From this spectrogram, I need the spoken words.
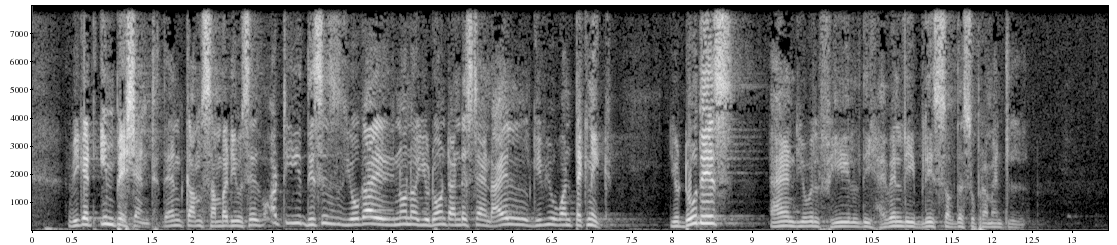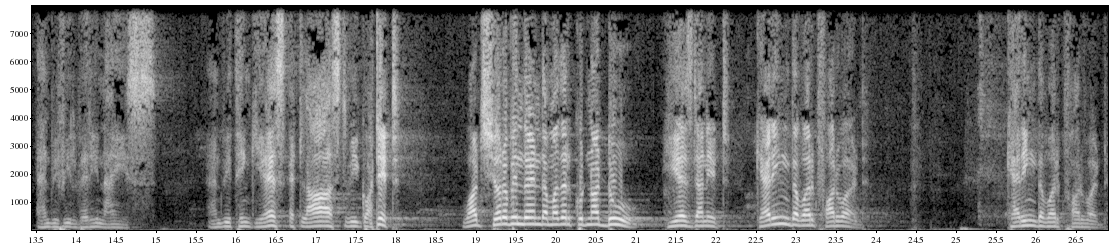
we get impatient. Then comes somebody who says, "What? This is yoga? No, no, you don't understand. I'll give you one technique. You do this, and you will feel the heavenly bliss of the supramental." And we feel very nice. And we think, yes, at last we got it. What Sri Aurobindo and the mother could not do, he has done it. Carrying the work forward. Carrying the work forward.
